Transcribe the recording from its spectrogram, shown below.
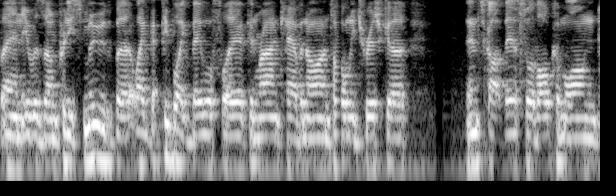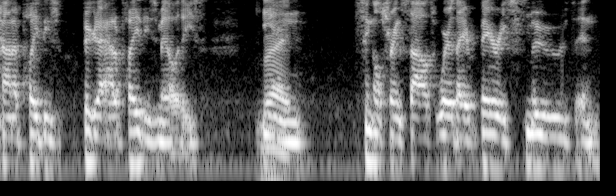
And it was um, pretty smooth, but like people like Bela Fleck and Ryan Cavanaugh and Tony Trischka and Scott Vestal have all come along and kind of played these, figured out how to play these melodies in single string style to where they're very smooth and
